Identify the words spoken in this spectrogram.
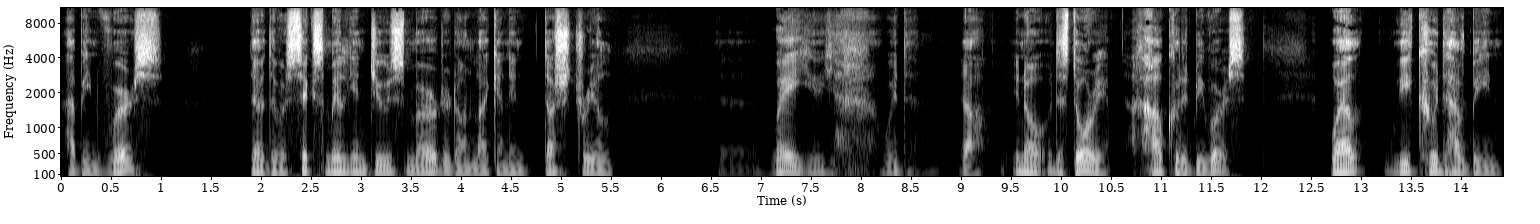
have been worse. There, there were six million Jews murdered on like an industrial uh, way with, yeah, you know, the story. How could it be worse? Well, we could have been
